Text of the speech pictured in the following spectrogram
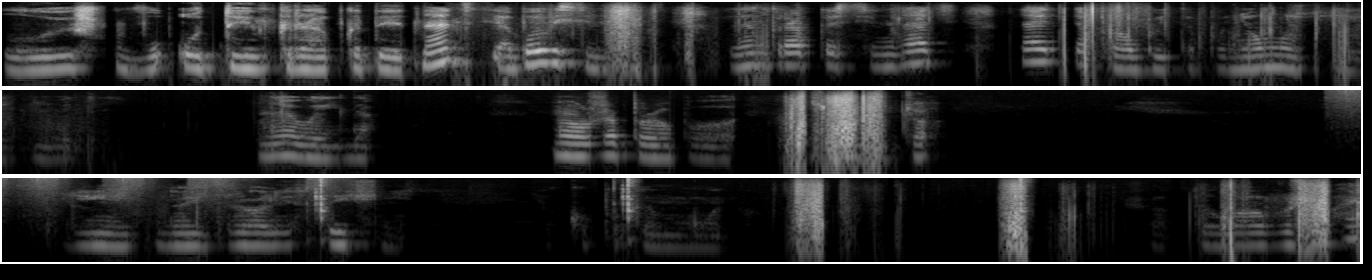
лише в 1.19 або 18. 1.17 навіть не пробуйте по ньому з'єднувати. Не вийде. Ми вже пробували. Реалістичність, як у Шаптова виживання.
